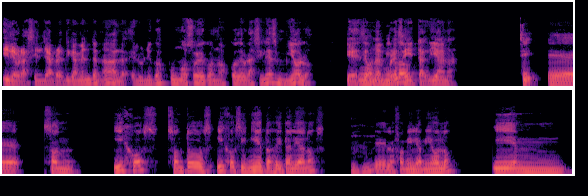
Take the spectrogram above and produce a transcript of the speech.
Y de Brasil ya prácticamente nada. El único espumoso que conozco de Brasil es Miolo, que es de una empresa Miolo. italiana. Sí, eh, son hijos, son todos hijos y nietos de italianos, eh, la familia Miolo. Y mm,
